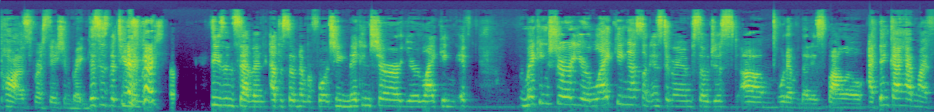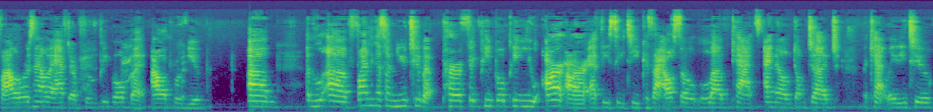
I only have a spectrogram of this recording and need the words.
pause for a station break. This is the Taryn season seven, episode number fourteen. Making sure you're liking if making sure you're liking us on Instagram. So just um, whatever that is, follow. I think I have my followers now. I have to approve people, but I'll approve you. Um, uh, finding us on YouTube at Purrfect People, P U R R F E C T, because I also love cats. I know, don't judge the cat lady too.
